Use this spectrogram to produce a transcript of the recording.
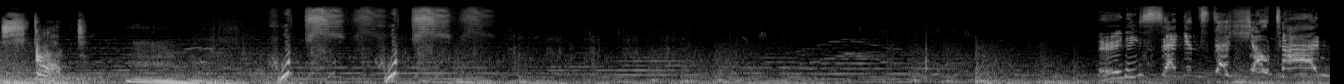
Stopped! Whoops! Whoops! Thirty seconds to showtime!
